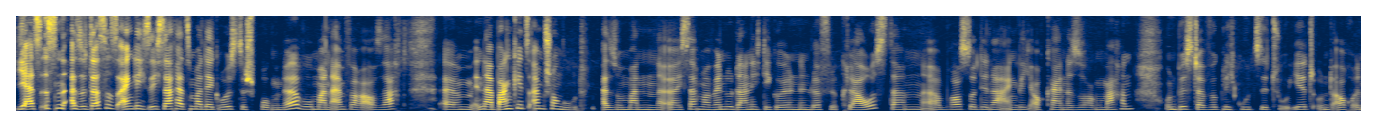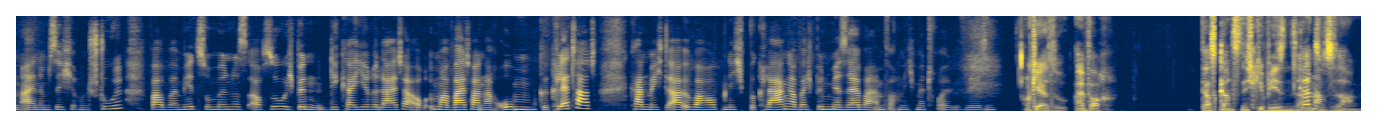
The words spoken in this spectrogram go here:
Ja, es ist, ein, also das ist eigentlich, ich sage jetzt mal, der größte Sprung, ne? wo man einfach auch sagt, ähm, in der Bank geht's einem schon gut. Also man, äh, ich sag mal, wenn du da nicht die goldenen Löffel klaust, dann äh, brauchst du dir da eigentlich auch keine Sorgen machen und bist da wirklich gut situiert und auch in einem sicheren Stuhl. War bei mir zumindest auch so. Ich bin die Karriereleiter auch immer weiter nach oben geklettert, kann mich da überhaupt nicht beklagen, aber ich bin mir selber einfach nicht mehr treu gewesen. Okay, also einfach, das kann es nicht gewesen sein, Genau. sozusagen.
